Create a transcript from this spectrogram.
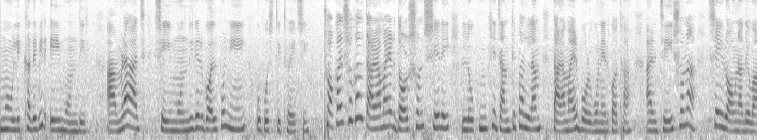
মৌলিক্ষা দেবীর এই মন্দির। আমরা আজ সেই মন্দিরের গল্প নিয়েই উপস্থিত হয়েছি। সকাল সকাল তারা মায়ের দর্শন সেরেই লোকমুখে জানতে পারলাম তারা মায়ের বড় বোনের কথা। আর যেই শোনা সেই রওনা দেওয়া।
